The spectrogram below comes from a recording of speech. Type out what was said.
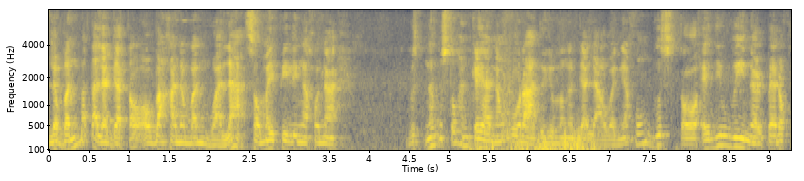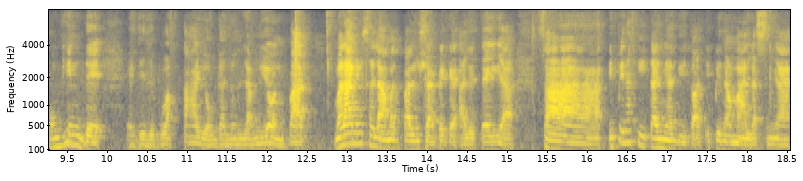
laban ba talaga to o baka naman wala. So may feeling ako na nagustuhan kaya ng kurado yung mga galawan niya. Kung gusto, edi winner. Pero kung hindi, edi libwak tayo. Ganun lang yon But maraming salamat pa rin syempre kay Alitea sa ipinakita niya dito at ipinamalas niya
